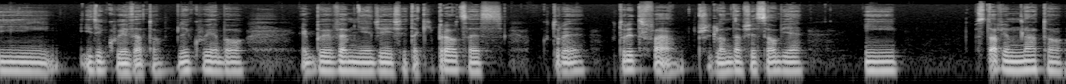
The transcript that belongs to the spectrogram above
I, I dziękuję za to. Dziękuję, bo jakby we mnie dzieje się taki proces, który, który trwa. Przyglądam się sobie i stawiam na to,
